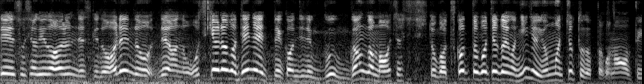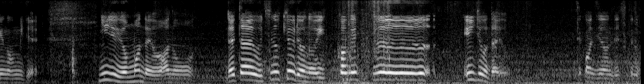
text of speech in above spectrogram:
でソシャゲがあるんですけどあれのであの推しキャラが出ねえって感じでぐガンガン回した人が使ったガチャ代が24万ちょっとだったかなっていうのを見て。24万だよ。あの大体うちの給料の1ヶ月以上だよって感じなんですけど。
